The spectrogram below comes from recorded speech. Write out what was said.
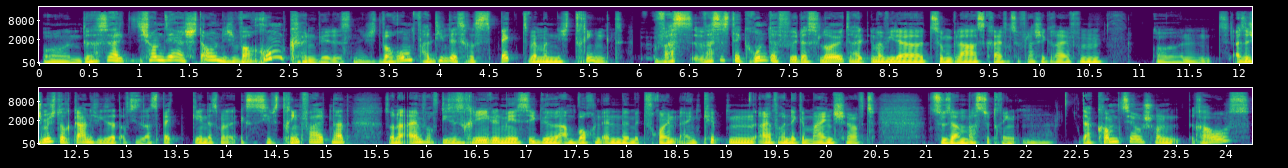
Und das ist halt schon sehr erstaunlich. Warum können wir das nicht? Warum verdient es Respekt, wenn man nicht trinkt? Was, was ist der Grund dafür, dass Leute halt immer wieder zum Glas greifen, zur Flasche greifen Und also ich möchte doch gar nicht, wie gesagt, auf diesen Aspekt gehen, dass man ein exzessives Trinkverhalten hat, sondern einfach auf dieses regelmäßige am Wochenende mit Freunden einkippen, einfach in der Gemeinschaft zusammen was zu trinken. Da kommt es ja auch schon raus,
